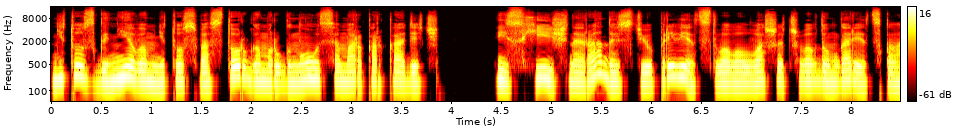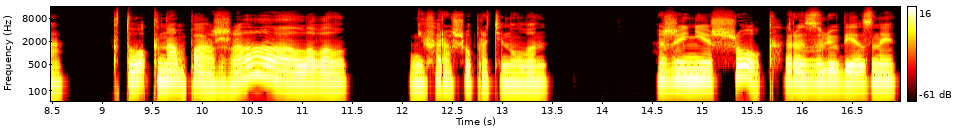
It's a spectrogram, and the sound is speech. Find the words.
Не то с гневом, не то с восторгом ругнулся Марк Аркадьевич и с хищной радостью приветствовал вошедшего в дом Горецкого. «Кто к нам пожаловал?» Нехорошо протянул он. «Женишок, разлюбезный!»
